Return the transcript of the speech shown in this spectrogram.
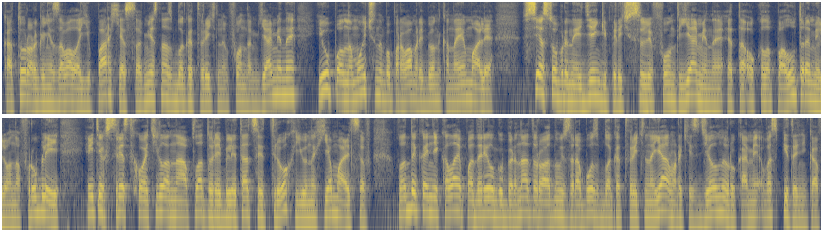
которую организовала епархия совместно с благотворительным фондом Ямины и уполномоченным по правам ребенка на Ямале. Все собранные деньги перечислили в фонд Ямины. Это около полутора миллионов рублей. Этих средств хватило на оплату реабилитации трех юных ямальцев. Владыка Николай подарил губернатору одну из работ с благотворительной ярмарки, сделанную руками воспитанников.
